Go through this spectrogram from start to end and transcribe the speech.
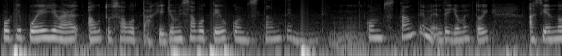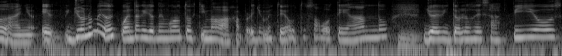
porque puede llevar al autosabotaje. Yo me saboteo constantemente, constantemente yo me estoy haciendo daño. Eh, yo no me doy cuenta que yo tengo autoestima baja, pero yo me estoy autosaboteando, yo evito los desafíos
